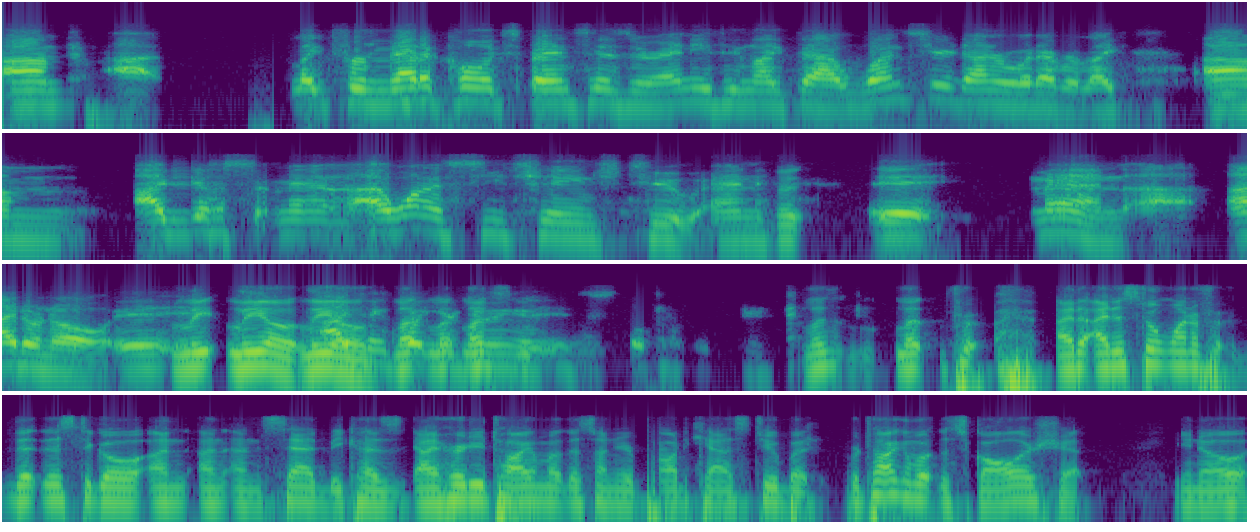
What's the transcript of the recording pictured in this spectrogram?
um, uh, like for medical expenses or anything like that. Once you're done or whatever, like, um, I just man, I want to see change too, and But- it, man, I, I don't know. It, Leo, Leo, I think let, what you're let, us doing is let let for, I, I just don't want to, this to go un, un, unsaid because I heard you talking about this on your podcast too. But we're talking about the scholarship, you know,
